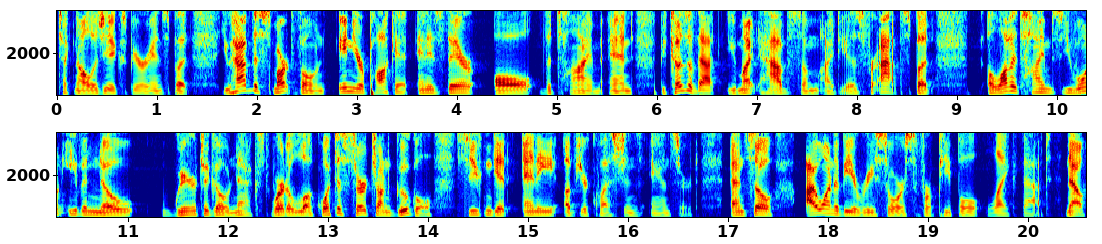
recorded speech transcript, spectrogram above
technology experience, but you have this smartphone in your pocket and is there all the time. And because of that, you might have some ideas for apps, but a lot of times you won't even know where to go next, where to look, what to search on Google so you can get any of your questions answered. And so I want to be a resource for people like that. Now,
